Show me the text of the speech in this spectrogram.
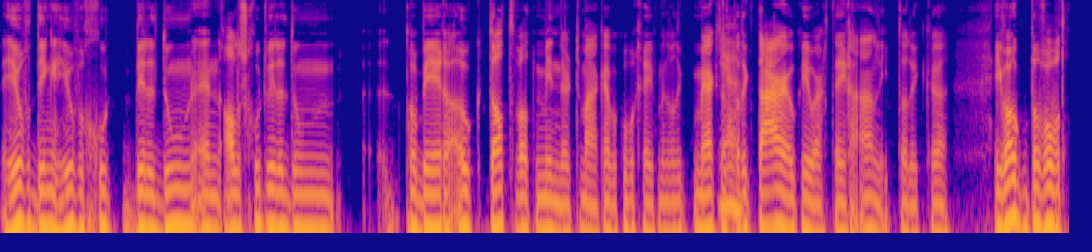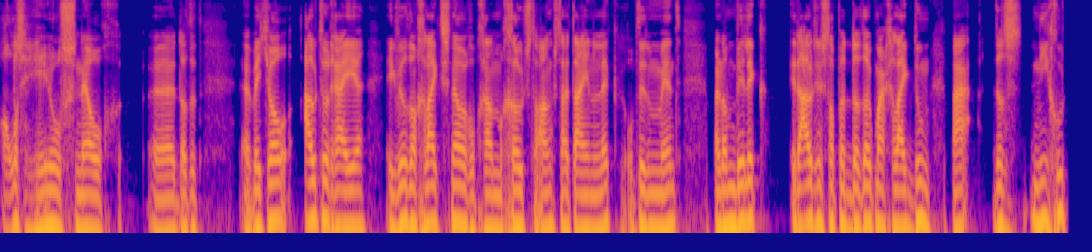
heel veel dingen heel veel goed willen doen en alles goed willen doen. eh, Proberen ook dat wat minder te maken heb ik op een gegeven moment. Want ik merkte dat ik daar ook heel erg tegenaan liep. Dat ik, ik wil ook bijvoorbeeld alles heel snel. dat het, eh, weet je wel, autorijden. Ik wil dan gelijk de snelweg opgaan. Mijn grootste angst uiteindelijk op dit moment. Maar dan wil ik in de auto instappen, dat ook maar gelijk doen. Maar dat is niet goed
